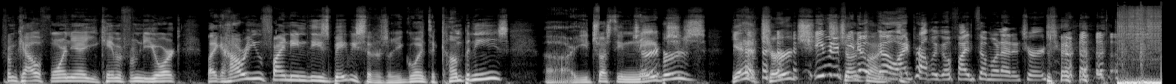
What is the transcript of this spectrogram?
from California, you came in from New York. Like, how are you finding these babysitters? Are you going to companies? Uh, are you trusting Church? neighbors? Yeah, church. Even if you don't go, I'd probably go find someone at a church.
